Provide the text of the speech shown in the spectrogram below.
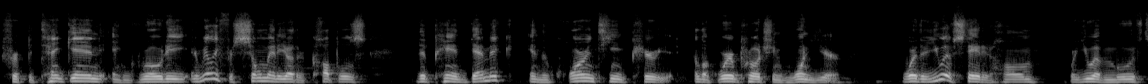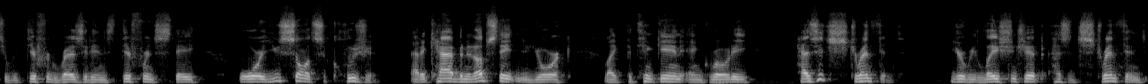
for Patinkin and Grody, and really for so many other couples, the pandemic and the quarantine period. And look, we're approaching one year. Whether you have stayed at home or you have moved to a different residence, different state, or you sought seclusion at a cabin in upstate New York, like Patinkin and Grody, has it strengthened your relationship? Has it strengthened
